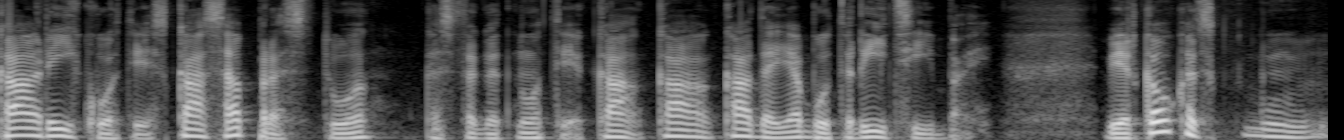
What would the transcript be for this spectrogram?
Kā rīkoties, kā saprast to, kas tagad notiek, kā, kā, kādai jābūt rīcībai. Ir kaut kas mm,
